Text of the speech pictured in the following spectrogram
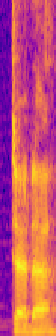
টাটা।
